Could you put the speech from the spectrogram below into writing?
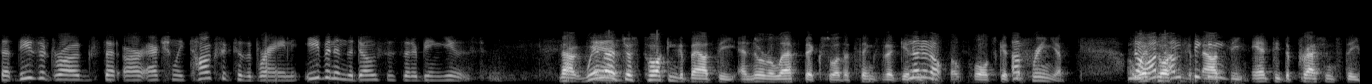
that these are drugs that are actually toxic to the brain, even in the doses that are being used. Now, we're And- not just talking about the neuroleptics or the things that are giving No, no, no. so-called schizophrenia. no, we're I'm- talking I'm about the antidepressants, the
